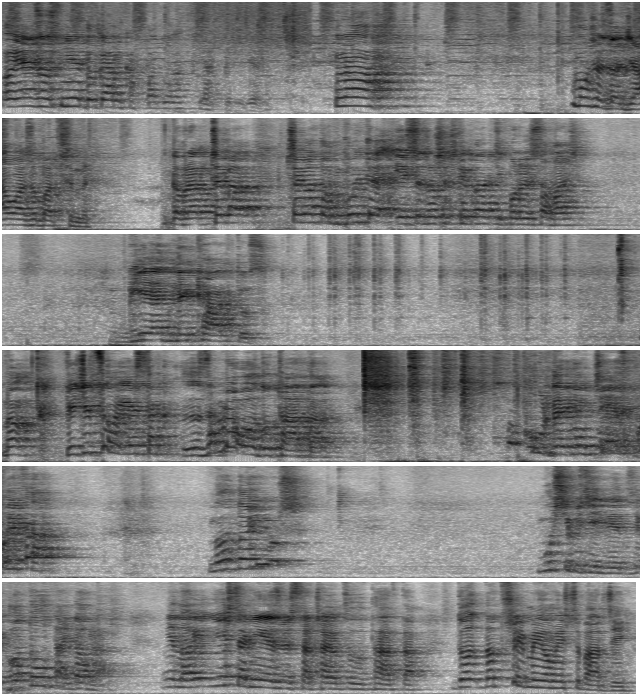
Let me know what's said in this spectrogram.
O Jezus, nie, do garnka wpadła. Ja pierdzielę. No, może zadziała, zobaczymy. Dobra, trzeba, trzeba tą płytę jeszcze troszeczkę bardziej porysować. Biedny kaktus. No, wiecie co, jest tak za mało dotarta. Kurde, nie, gdzie jest płyta? No, no już. Musi być jej więcej. O tutaj, dobra. Nie no, jeszcze nie jest wystarczająco dotarta. Do, dotrzyjmy ją jeszcze bardziej.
